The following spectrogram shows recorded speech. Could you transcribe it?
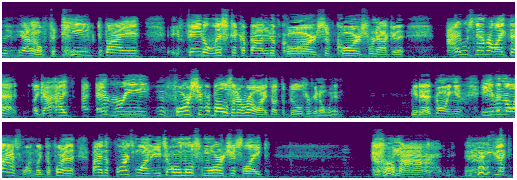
I don't know, fatigued by it, fatalistic about it. Of course, of course, we're not going to. I was never like that. Like I, I, every four Super Bowls in a row, I thought the Bills were going to win. You did? Going in, even the last one, like the fourth. By the fourth one, it's almost more just like. Come on! like,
